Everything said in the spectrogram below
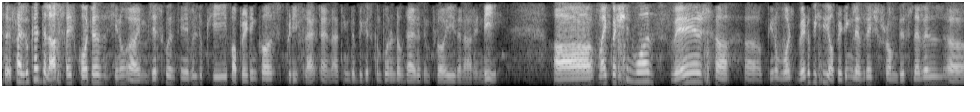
So if I look at the last five quarters, you know, uh, Majesco has been able to keep operating costs pretty flat, and I think the biggest component of that is employees and R&D. Uh, my question was where, uh, uh, you know, what, where do we see operating leverage from this level, uh,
